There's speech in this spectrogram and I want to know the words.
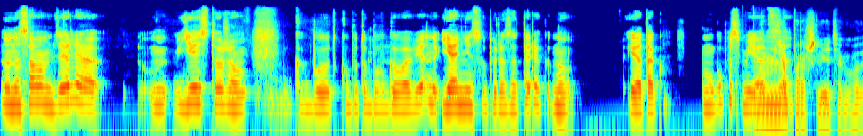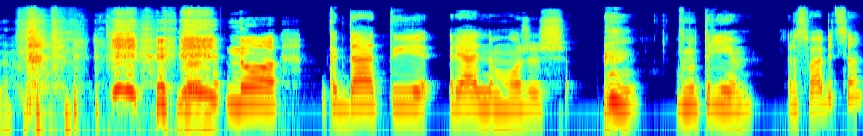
Ну, на самом деле, есть тоже, как бы, как будто бы в голове, ну, я не супер эзотерик, ну, я так могу Ну, посмеяться. у меня прошли эти годы. Но когда ты реально можешь внутри расслабиться,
